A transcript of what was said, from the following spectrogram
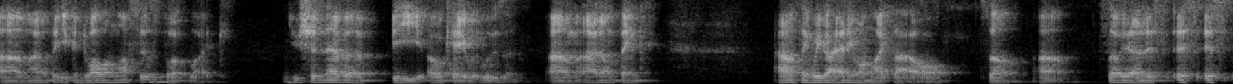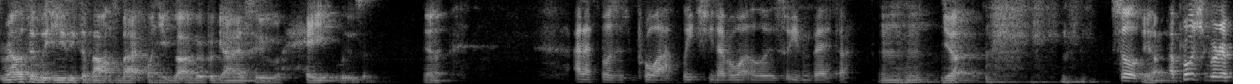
Um, I don't think you can dwell on losses, but like you should never be okay with losing. Um, I don't think I don't think we got anyone like that at all. So, um, so yeah, it's it's it's relatively easy to bounce back when you've got a group of guys who hate losing. Yeah. And I suppose as pro athletes, you never want to lose, so even better. Mm-hmm. Yep. so yep. approach we're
